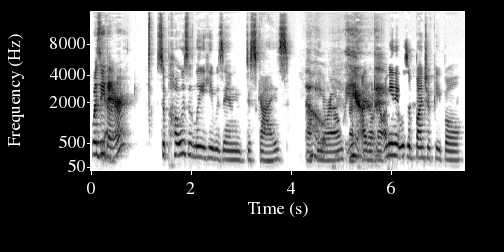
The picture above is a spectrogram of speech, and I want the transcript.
Was he yeah. there? Supposedly he was in disguise walking oh, around. I don't know. I mean, it was a bunch of people.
